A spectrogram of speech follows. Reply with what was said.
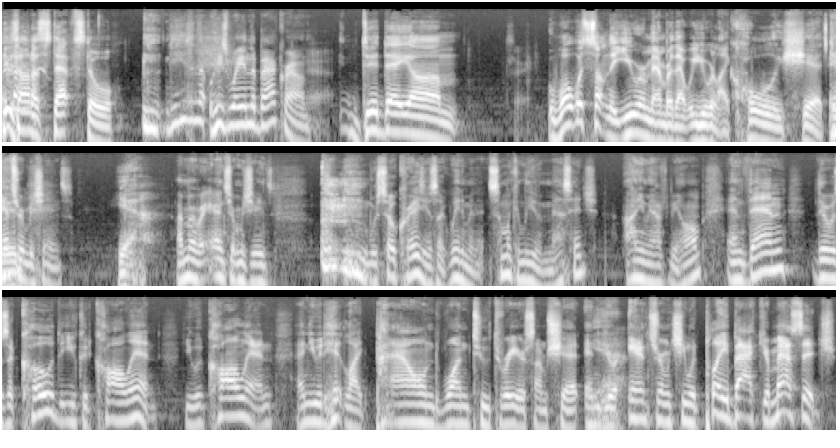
He's on a step stool. He's, in the, he's way in the background. Did they, um, Sorry. what was something that you remember that you were like, holy shit, dude? Answering machines. Yeah. I remember answering machines were so crazy. It's like, wait a minute, someone can leave a message. I don't even have to be home. And then there was a code that you could call in. You would call in and you would hit like pound one two three or some shit, and your Yeah. answering machine would play back your message.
